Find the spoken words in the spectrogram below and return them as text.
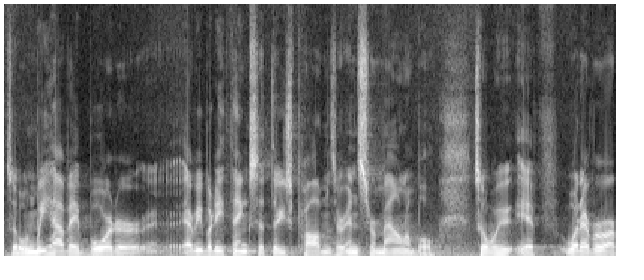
So when we have a border, everybody thinks that these problems are insurmountable. So we, if whatever our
